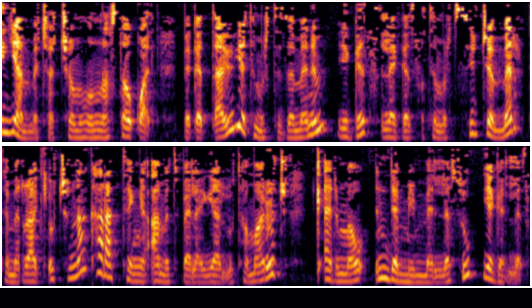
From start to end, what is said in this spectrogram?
እያመቻቸ መሆኑን አስታውቋል። በቀጣዩ የትምህርት ዘመንም የገጽ ለገጽ ትምህርት ሲጀመር ተመራቂዎችና ከአራተኛ ዓመት በላይ ያሉ ተማሪዎች ቀድመው እንደሚመለሱ የገለጸ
